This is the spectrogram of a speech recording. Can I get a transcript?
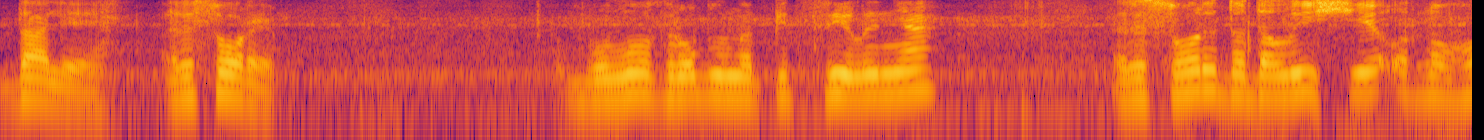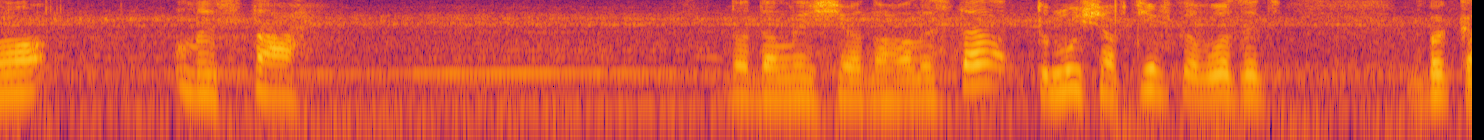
Далі ресори. Було зроблено підсилення. Ресори додали ще одного листа. Додали ще одного листа, тому що автівка возить БК.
